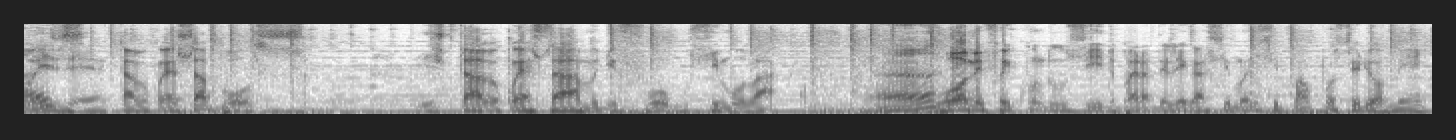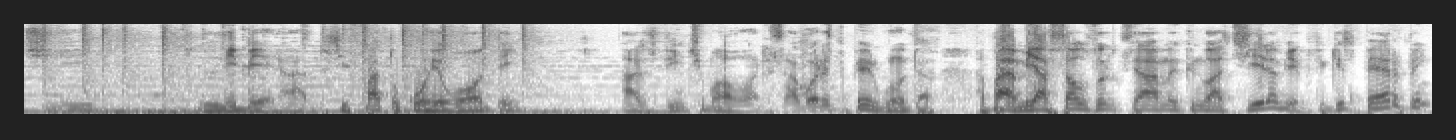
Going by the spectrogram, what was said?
Pois é, estava com essa bolsa. Estava com essa arma de fogo simulacro. Hã? O homem foi conduzido para a delegacia municipal, posteriormente liberado. Esse fato ocorreu ontem, às 21 horas. Agora te pergunta, rapaz, ameaçar os outros com essa arma que não atira, amigo, fica esperto, hein?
